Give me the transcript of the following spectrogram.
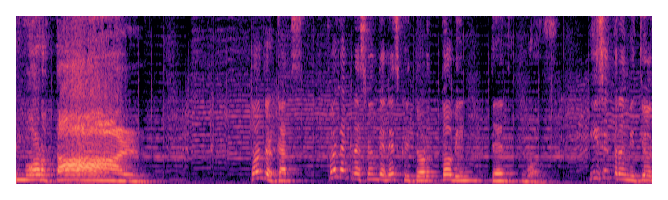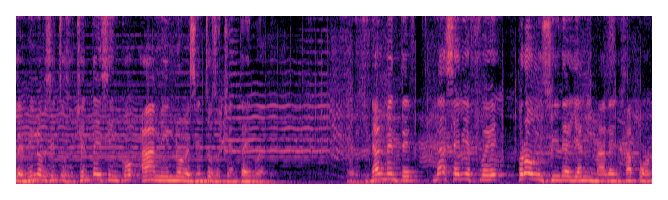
inmortal. Thundercats fue la creación del escritor Tobin Ted Wolf y se transmitió de 1985 a 1989. Originalmente, la serie fue producida y animada en Japón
